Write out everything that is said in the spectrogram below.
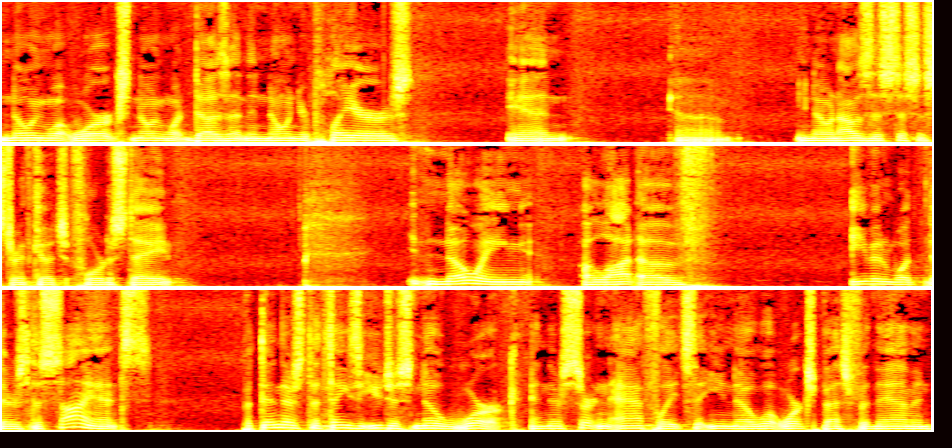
knowing what works, knowing what doesn't, and knowing your players. And, um, you know, when I was the assistant strength coach at Florida State, knowing a lot of even what there's the science, but then there's the things that you just know work. And there's certain athletes that you know what works best for them and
